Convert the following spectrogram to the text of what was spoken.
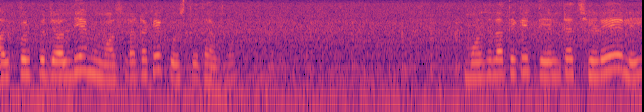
অল্প অল্প জল দিয়ে আমি মশলাটাকে কষতে থাকব। মশলা থেকে তেলটা ছেড়ে এলেই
